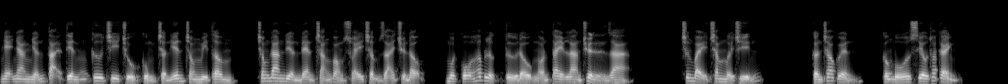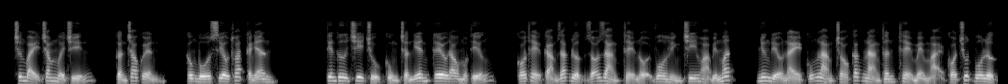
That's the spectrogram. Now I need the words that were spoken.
nhẹ nhàng nhấn tại tiên cư chi chủ cùng trần yên trong mi tâm, trong đan điền đen trắng vòng xoáy chậm rãi chuyển động, một cỗ hấp lực từ đầu ngón tay lan truyền ra. Chương bảy trăm mười chín, cần trao quyền, công bố siêu thoát cảnh. Chương bảy trăm mười chín, cần trao quyền, công bố siêu thoát cảnh nhân tiên cư chi chủ cùng trần yên kêu đau một tiếng, có thể cảm giác được rõ ràng thể nội vô hình chi hỏa biến mất, nhưng điều này cũng làm cho các nàng thân thể mềm mại có chút vô lực,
